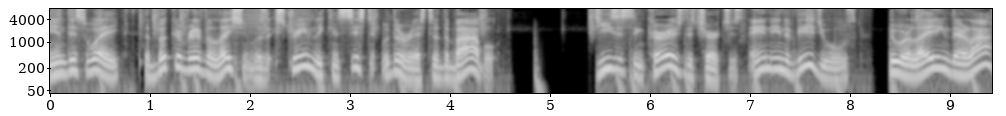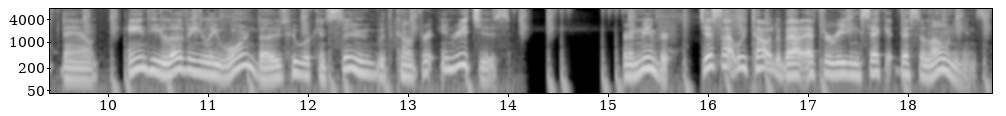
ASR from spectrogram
In this way, the book of Revelation was extremely consistent with the rest of the Bible. Jesus encouraged the churches and individuals who were laying their life down, and he lovingly warned those who were consumed with comfort and riches. Remember, just like we talked about after reading 2 Thessalonians,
